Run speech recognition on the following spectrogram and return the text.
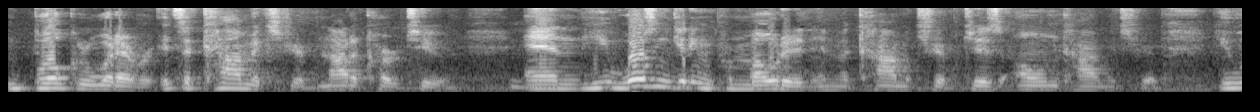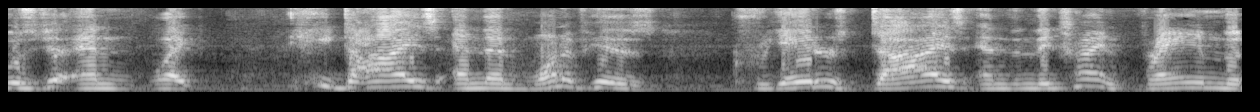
book or whatever. It's a comic strip, not a cartoon, and he wasn't getting promoted in the comic strip to his own comic strip. He was just and like he dies, and then one of his creators dies, and then they try and frame the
